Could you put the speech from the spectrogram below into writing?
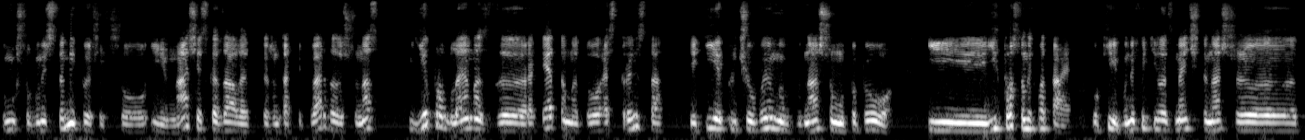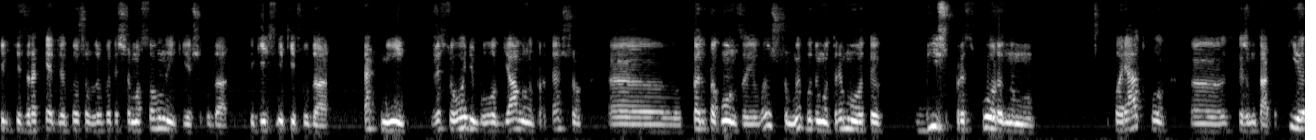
тому що вони ж самі пишуть, що і наші сказали, скажімо так, підтвердили, що у нас є проблема з ракетами до С-300, які є ключовими в нашому ППО. і їх просто не вистачає. Окей, вони хотіли зменшити нашу е, кількість ракет для того, щоб зробити ще масовний якийсь удар, якийсь якийсь удар. Так ні, вже сьогодні було об'явлено про те, що е, Пентагон заявив, що ми будемо отримувати в більш прискореному порядку, е, скажімо так, і е,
